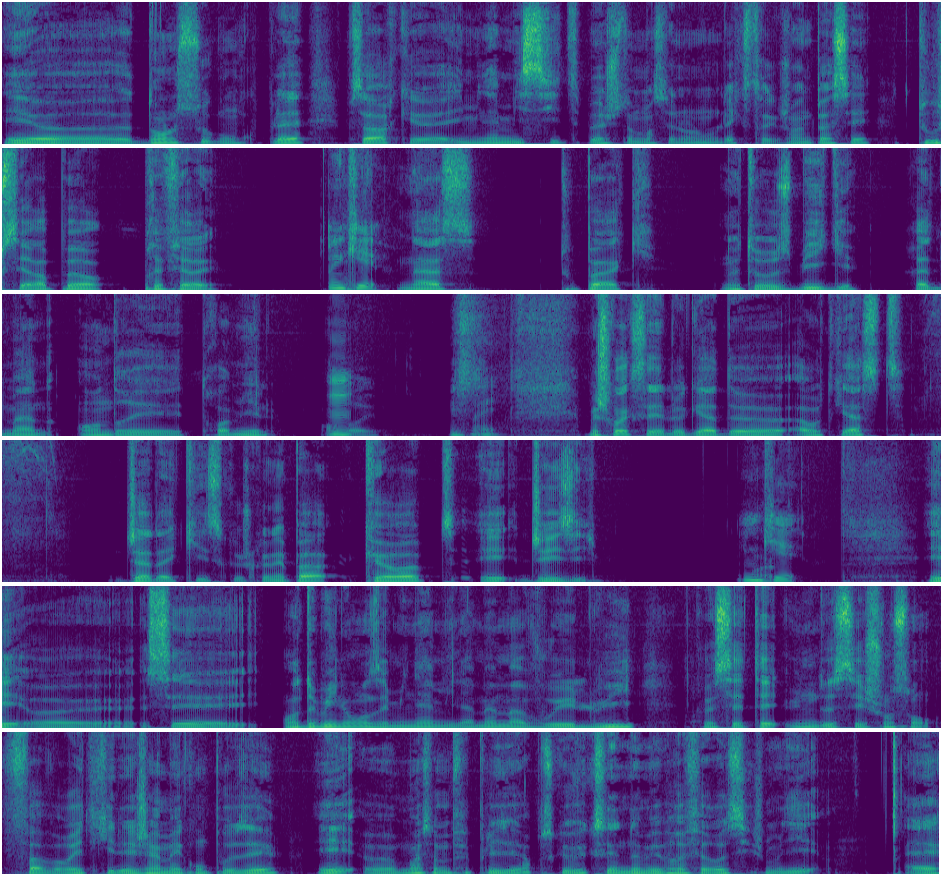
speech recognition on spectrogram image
Et euh, dans le second couplet, faut savoir que Eminem, il cite, bah, justement, c'est dans l'extrait que je viens de passer, tous ses rappeurs préférés. Ok. Nas, Tupac, Notorious Big, Redman, André 3000. André. Ouais. Mais je crois que c'est le gars de Outkast, Jadakis, que je connais pas, Corrupt et Jay-Z. Ok. Et euh, c'est en 2011, Eminem, il a même avoué lui que c'était une de ses chansons favorites qu'il ait jamais composée. Et euh, moi, ça me fait plaisir parce que vu que c'est une de mes préférées aussi, je me dis, eh,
